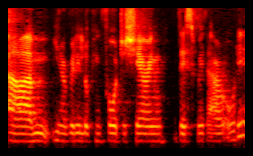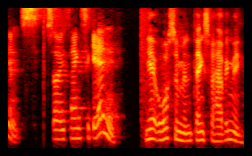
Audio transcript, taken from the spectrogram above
um, you know really looking forward to sharing this with our audience so thanks again yeah awesome and thanks for having me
